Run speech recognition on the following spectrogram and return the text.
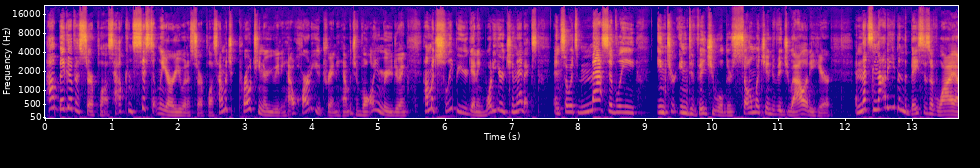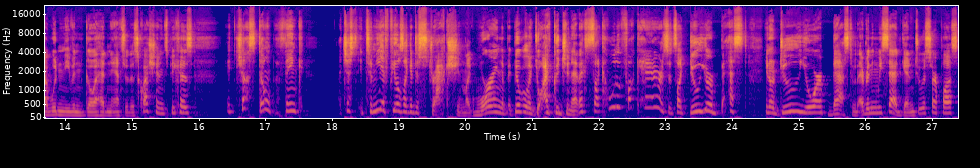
How big of a surplus? How consistently are you in a surplus? How much protein are you eating? How hard are you training? How much volume are you doing? How much sleep are you getting? What are your genetics? And so it's massively inter individual. There's so much individuality here. And that's not even the basis of why I wouldn't even go ahead and answer this question. It's because I just don't think just to me it feels like a distraction like worrying about people like do i have good genetics it's like who the fuck cares it's like do your best you know do your best with everything we said get into a surplus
